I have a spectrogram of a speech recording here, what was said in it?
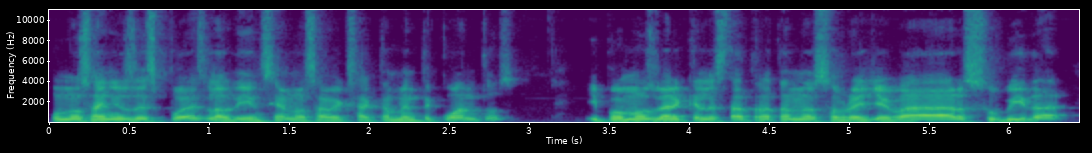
unos años después, la audiencia no sabe exactamente cuántos, y podemos ver que él está tratando de sobrellevar su vida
